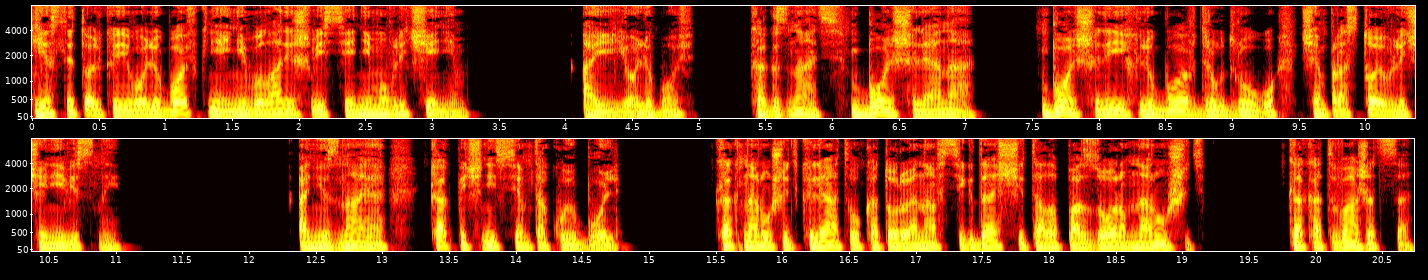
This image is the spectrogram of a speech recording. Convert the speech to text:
если только его любовь к ней не была лишь весенним увлечением. А ее любовь? Как знать, больше ли она? Больше ли их любовь друг к другу, чем простое увлечение весны? А не зная, как причинить всем такую боль. Как нарушить клятву, которую она всегда считала позором нарушить? Как отважиться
